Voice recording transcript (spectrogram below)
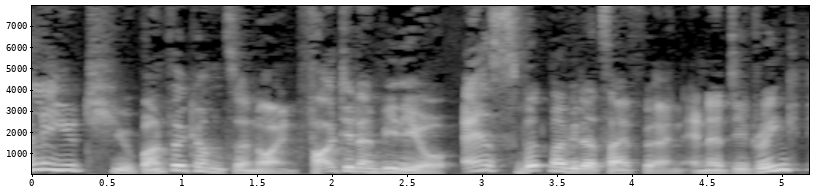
Hallo YouTube und willkommen zu einem neuen Faultierland Video. Es wird mal wieder Zeit für einen Energy Drink.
